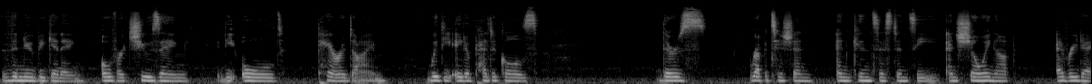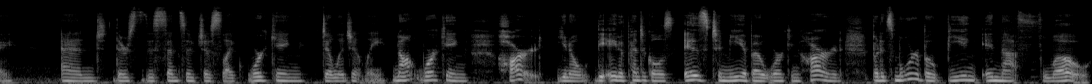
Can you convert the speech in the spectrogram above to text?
the new beginning over choosing the old paradigm. With the Eight of Pentacles, there's repetition and consistency and showing up every day and there's this sense of just like working diligently not working hard. You know the eight of pentacles is to me about working hard but it's more about being in that flow.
